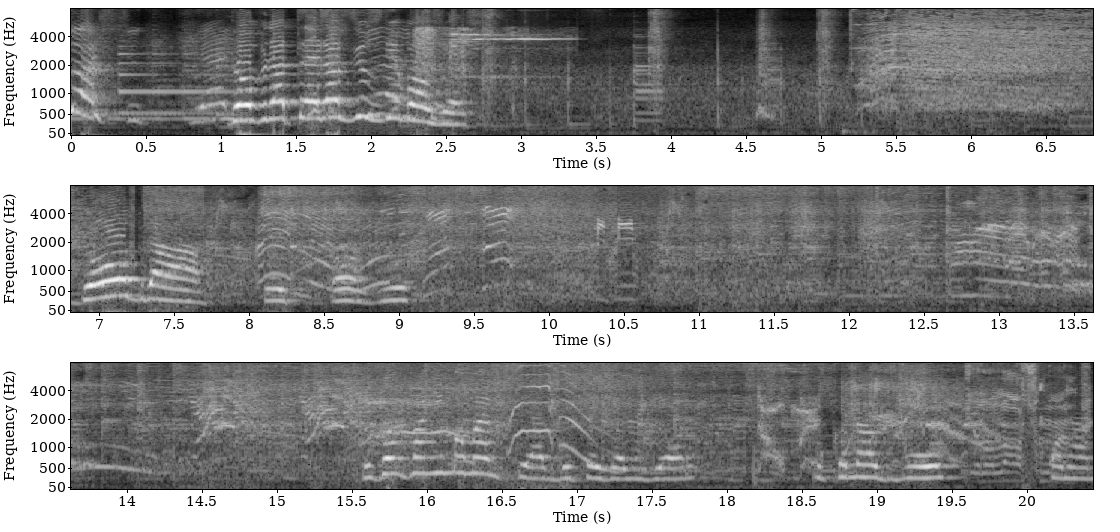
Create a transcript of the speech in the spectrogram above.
Gościu, ja Dobra, teraz już nie możesz. Dobra. Jest- O, już. To są fani momenty, jakby coś Oliwier. Pokonał dwóch. You're the last one.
